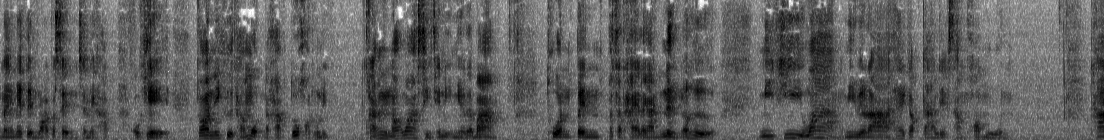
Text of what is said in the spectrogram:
ไม่ไม่เต็มร้อยเปอร์เซ็นต์ใช่ไหมครับ โอเค ก็นี่คือทั้งหมดนะครับตู้ขอทุนอีกครั้งนึงเนาะว่าสี่เทคนิคมีอะไรบ้าง ทวนเป็นภาษาไทยแล้วกันหนึ่งก็คือ มีที่ว่างมีเวลาให้กับการเรียกซ้ำข้อมูล ถ้า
